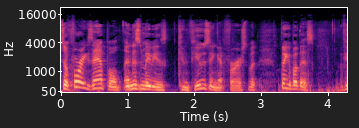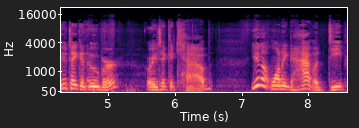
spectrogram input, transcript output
So for example and this maybe is confusing at first but think about this. If you take an uber or you take a cab you're not wanting to have a deep,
